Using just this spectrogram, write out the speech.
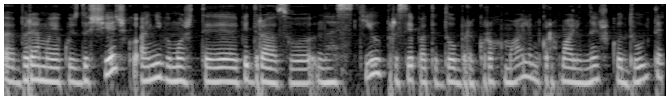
Е, беремо якусь дощечку, а ні, ви можете відразу на стіл присипати добре крохмалем. Крохмалю не шкодуйте,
